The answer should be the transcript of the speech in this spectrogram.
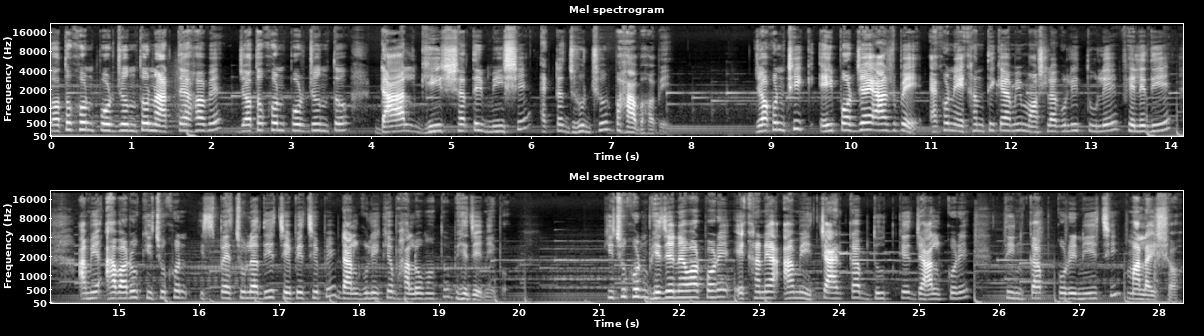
ততক্ষণ পর্যন্ত নাড়তে হবে। যতক্ষণ পর্যন্ত ডাল ঘির সাথে মিশে একটা ঝুরঝুর ভাব হবে। যখন ঠিক এই পর্যায়ে আসবে, এখন এখান থেকে আমি মশলাগুলি তুলে ফেলে দিয়ে আমি আবারও কিছুক্ষণ স্প্যাচুলা দিয়ে চেপে চেপে ডালগুলিকে ভালো মতো ভেজে নেব। কিছুক্ষণ ভেজে নেওয়ার পরে এখানে আমি চার কাপ দুধকে জাল করে তিন কাপ করে নিয়েছি মালাই সহ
